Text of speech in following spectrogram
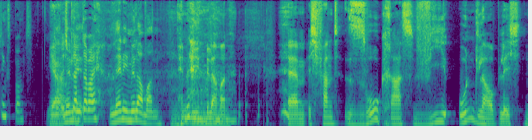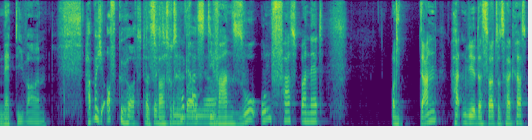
Dingsbums. Ja, Ich bleib dabei. Nanny Millermann. ihn Millermann. ähm, ich fand so krass, wie unglaublich nett die waren. Hab mich oft gehört, Das tatsächlich. war von total den beiden, krass. ja. Die waren so unfassbar nett. Und dann hatten wir, das war total krass,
